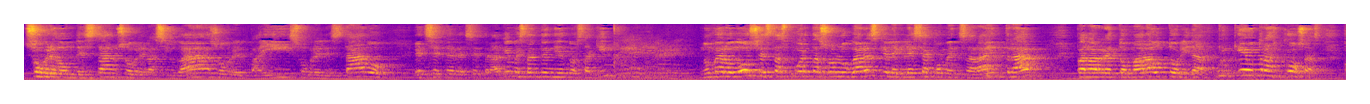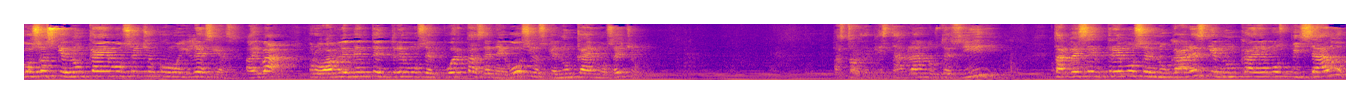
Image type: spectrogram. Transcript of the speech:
Sobre donde están, sobre la ciudad, sobre el país, sobre el estado, etcétera, etcétera. ¿Alguien me está entendiendo hasta aquí? Número dos, estas puertas son lugares que la iglesia comenzará a entrar para retomar autoridad. ¿Por qué otras cosas? Cosas que nunca hemos hecho como iglesias. Ahí va. Probablemente entremos en puertas de negocios que nunca hemos hecho. Pastor, ¿de qué está hablando usted? Sí. Tal vez entremos en lugares que nunca hemos pisado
